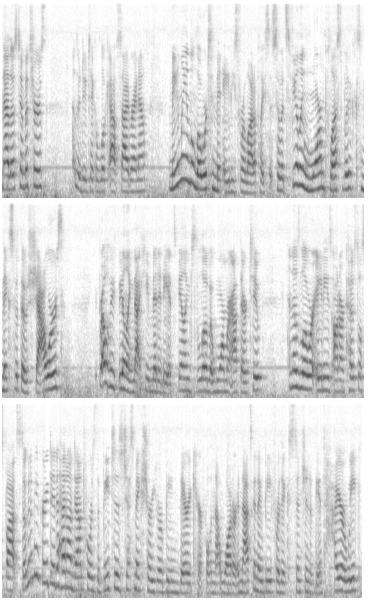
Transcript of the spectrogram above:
Now those temperatures, as we do take a look outside right now, mainly in the lower to mid 80s for a lot of places. So it's feeling warm plus mixed with those showers. You're probably feeling that humidity. It's feeling just a little bit warmer out there too. And those lower 80s on our coastal spots. Still gonna be a great day to head on down towards the beaches. Just make sure you're being very careful in that water. And that's gonna be for the extension of the entire week.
